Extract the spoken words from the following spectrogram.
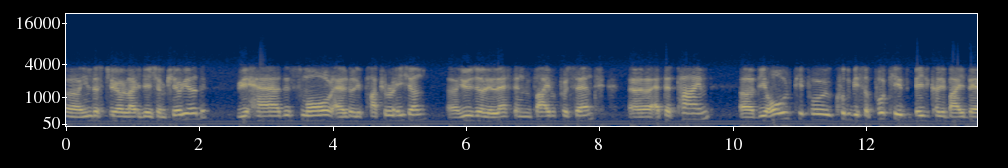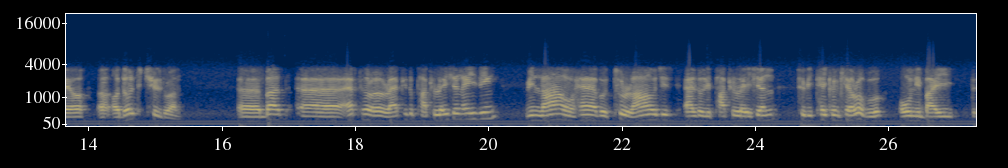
uh, industrialization period, we had a small elderly population, uh, usually less than 5%. Uh, at that time, uh, the old people could be supported basically by their adult children. Uh, but uh, after rapid population aging, we now have two large elderly population to be taken care of only by uh,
